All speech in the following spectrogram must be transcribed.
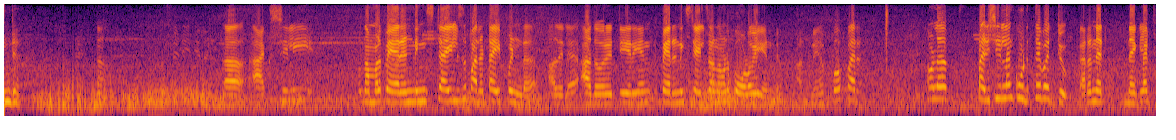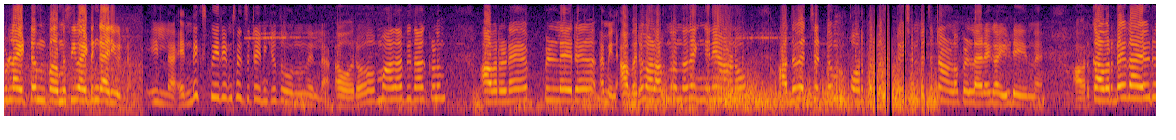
ഉണ്ട്. ആക്ച്വലി നമ്മൾ പേരന്റിങ് സ്റ്റൈൽസ് പല ടൈപ്പ് ഉണ്ട്. അതിൽ അതോറിറ്റേറിയൻ പേരന്റിങ് സ്റ്റൈൽസാണ് ആണ് നമ്മൾ ഫോളോ ചെയ്യുന്നുണ്ട് അതിന് ഇപ്പോൾ നമ്മൾ പരിശീലനം കൊടുത്തേ പറ്റൂ. കാരണം നെഗ്ലക്ട്ഫുൾ ആയിട്ടും പെർമിസീവ് ആയിട്ടും കാര്യമില്ല. ഇല്ല എന്റെ എക്സ്പീരിയൻസ് വെച്ചിട്ട് എനിക്ക് തോന്നുന്നില്ല. ഓരോ മാതാപിതാക്കളും അവരുടെ പിള്ളേർ ഐ മീൻ അവർ വളർന്നു വന്നത് എങ്ങനെയാണോ അത് വെച്ചിട്ടും പുറത്തുള്ള സിറ്റുവേഷൻ വെച്ചിട്ടാണല്ലോ പിള്ളേരെ ഗൈഡ് ചെയ്യുന്നത് അവർക്ക് അവരുടേതായ ഒരു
